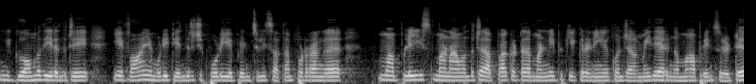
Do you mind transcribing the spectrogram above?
இங்கே கோமதி இருந்துட்டு என் வாயை மூடிட்டு எந்திரிச்சு போடி அப்படின்னு சொல்லி சத்தம் போடுறாங்க. அம்மா ப்ளீஸ்மா நான் வந்துட்டு அப்பா கிட்ட மன்னிப்பு கேட்குறேன் நீங்கள் கொஞ்சம் அமைதியாக இருங்கம்மா அப்படின்னு சொல்லிட்டு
